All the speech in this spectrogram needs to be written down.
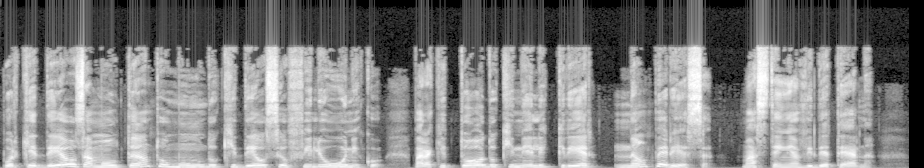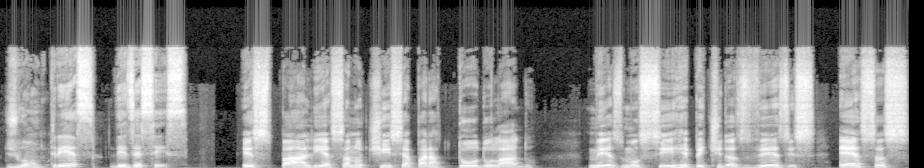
Porque Deus amou tanto o mundo que deu seu Filho único, para que todo o que nele crer não pereça, mas tenha vida eterna. João 3,16 Espalhe essa notícia para todo lado. Mesmo se repetidas vezes, essas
